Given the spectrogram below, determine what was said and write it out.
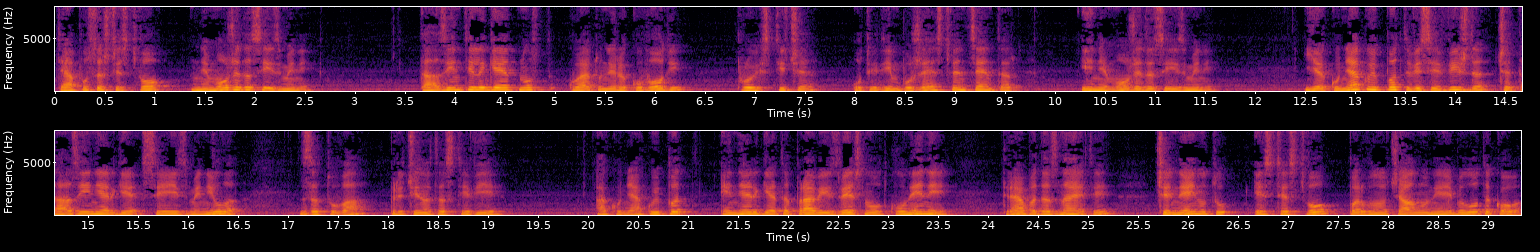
Тя по същество не може да се измени. Тази интелигентност, която ни ръководи, проистича от един божествен център и не може да се измени. И ако някой път ви се вижда, че тази енергия се е изменила, за това причината сте вие. Ако някой път енергията прави известно отклонение, трябва да знаете, че нейното естество първоначално не е било такова.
